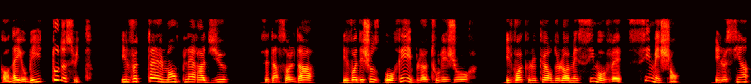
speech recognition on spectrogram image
Corneille obéit tout de suite. Il veut tellement plaire à Dieu. C'est un soldat. Il voit des choses horribles tous les jours. Il voit que le cœur de l'homme est si mauvais, si méchant, et le sien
